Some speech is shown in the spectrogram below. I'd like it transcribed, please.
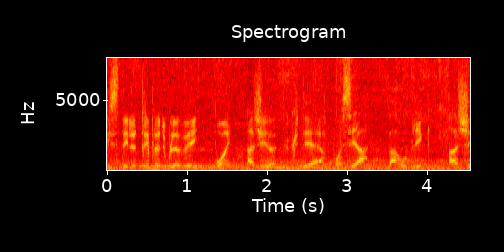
visitez le www.ageuqtr.ca AG.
